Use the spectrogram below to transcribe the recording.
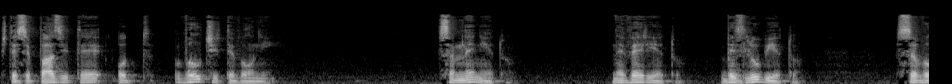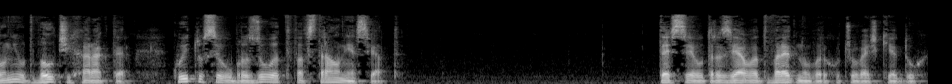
ще се пазите от вълчите вълни. Съмнението, неверието, безлюбието са вълни от вълчи характер, които се образуват в астралния свят. Те се отразяват вредно върху човешкия дух.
